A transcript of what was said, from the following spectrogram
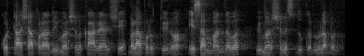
කොට්ටාශ අපරාධ විමර්ශන කාර්යාංශය බලාපොරොත්තු වෙනවා. ඒ සම්බන්ධව විමර්ශන සිදු කරනු ලබනවා.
